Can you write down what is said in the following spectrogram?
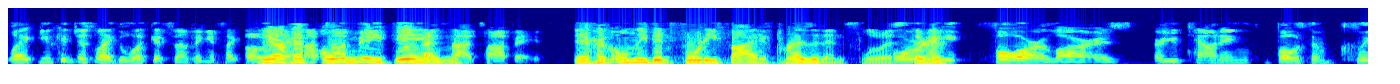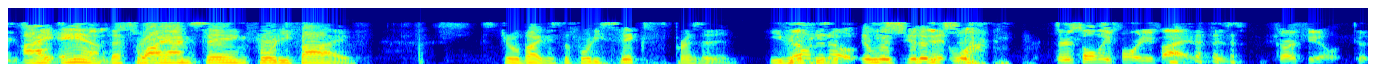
Like you could just like look at something. It's like, oh, There that's have not only eight. been- That's not top eight. There have only been forty five presidents, Lewis. There have Forty-four, Lars. Are you counting both of Cleveland? I am. That's why I'm saying 45. Joe Biden is the 46th president, even No, if he's no. an illegitimate It's- one. There's only forty-five because Garfield. so-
